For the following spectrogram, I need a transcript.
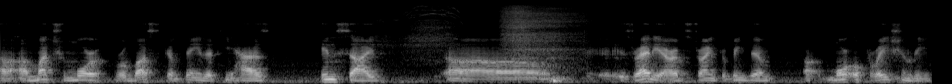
uh, a much more robust campaign that he has inside uh, Israeli Arabs, trying to bring them uh, more operationally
